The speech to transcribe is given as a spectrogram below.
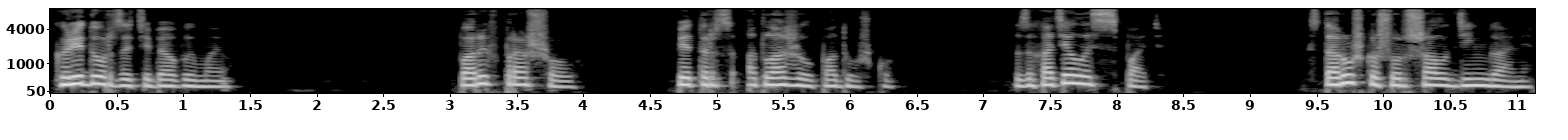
коридор за тебя вымою». Порыв прошел. Петерс отложил подушку. Захотелось спать. Старушка шуршала деньгами.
